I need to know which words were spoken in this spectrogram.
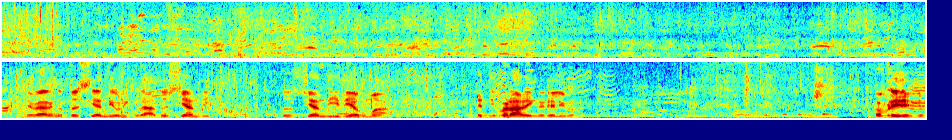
you. பாருங்க துஷ்யந்தி ஒழிக்கிறா துஷ்யந்தி துஷ்யந்தி தேகுமார் எத்திப்படாதீங்க தெளிவா எப்படி இருக்கு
